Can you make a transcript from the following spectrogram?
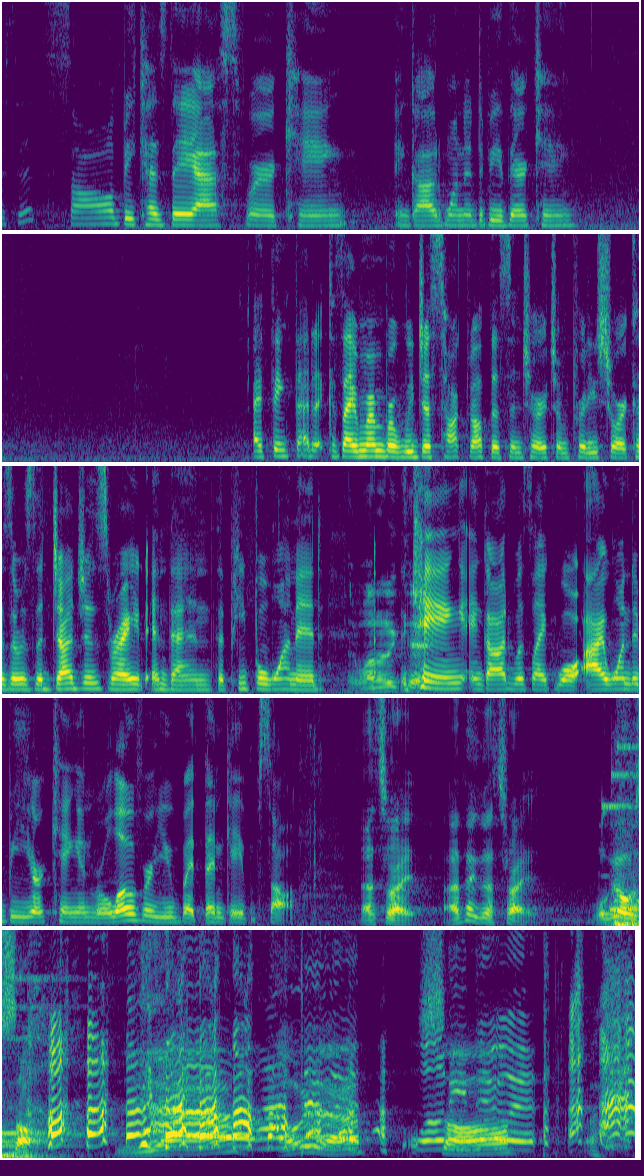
Is it Saul because they asked for a king and God wanted to be their king? I think that because I remember we just talked about this in church. I'm pretty sure because there was the judges, right, and then the people wanted, wanted the king. king, and God was like, "Well, I want to be your king and rule over you," but then gave him Saul. That's right. I think that's right. We'll go with Saul. yeah. Oh yeah. Won't Saul. he do it?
